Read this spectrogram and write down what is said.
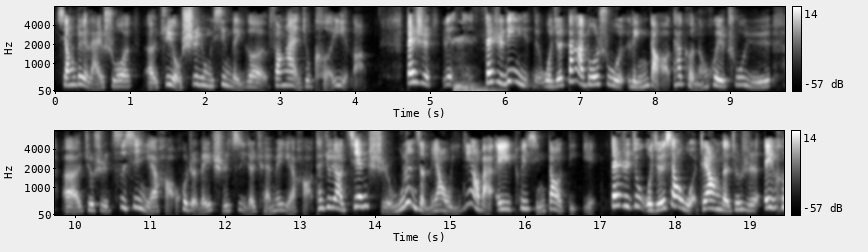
相对来说呃具有适用性的一个方案就可以了。但是，呃嗯但是另一，我觉得大多数领导他可能会出于呃，就是自信也好，或者维持自己的权威也好，他就要坚持，无论怎么样，我一定要把 A 推行到底。但是，就我觉得像我这样的，就是 A 和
